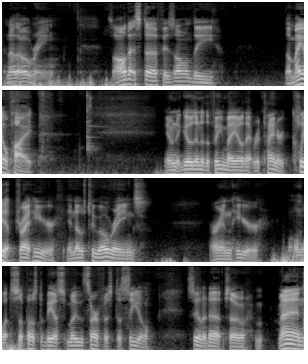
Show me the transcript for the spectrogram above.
another O-ring. So all that stuff is on the, the male pipe. And when it goes into the female, that retainer clips right here. And those two O-rings are in here on what's supposed to be a smooth surface to seal seal it up. So mine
